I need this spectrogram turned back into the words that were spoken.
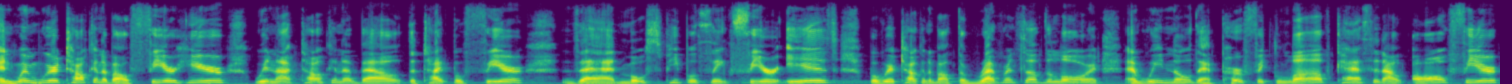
And when we're talking about fear here, we're not talking about the type of fear that most people think fear is, but we're talking about the reverence of the Lord. And we know that perfect love casts out all fear.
